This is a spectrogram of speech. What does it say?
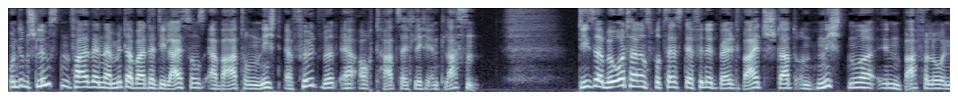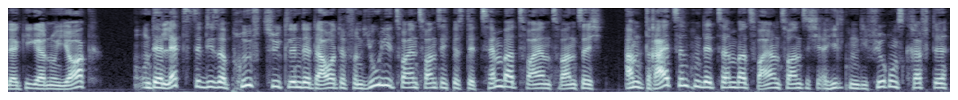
und im schlimmsten Fall, wenn der Mitarbeiter die Leistungserwartungen nicht erfüllt, wird er auch tatsächlich entlassen. Dieser Beurteilungsprozess, der findet weltweit statt und nicht nur in Buffalo in der Giga New York. Und der letzte dieser Prüfzyklen, der dauerte von Juli 22 bis Dezember 22. Am 13. Dezember 22 erhielten die Führungskräfte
